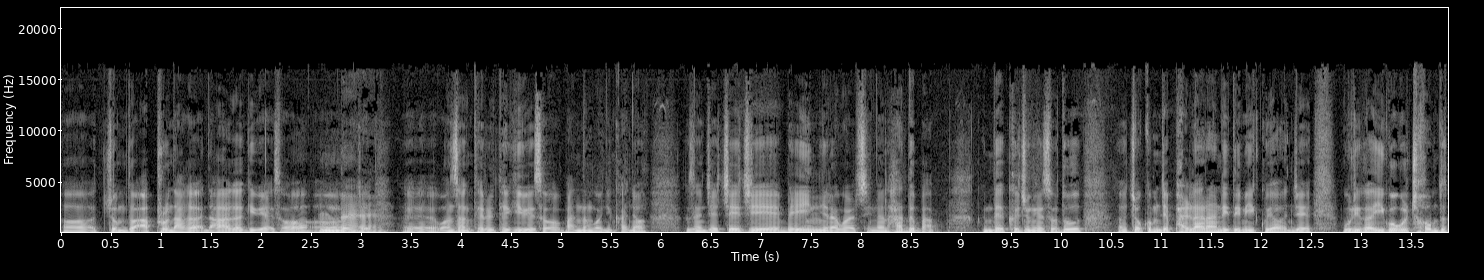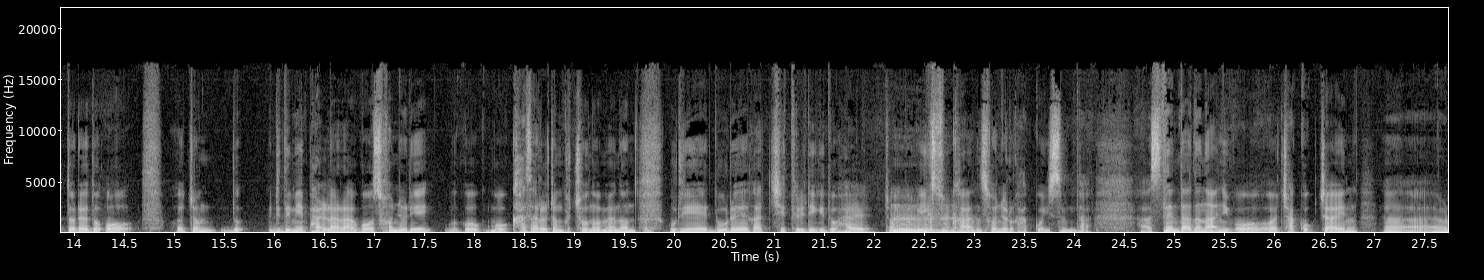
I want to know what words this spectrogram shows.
어, 좀 더 앞으로 나가, 나아가기 위해서 어, 네. 이제 에, 원상태를 되기 위해서 맞는 거니까요. 그래서 이제 재즈의 메인이라고 할 수 있는 hard bop. 근데 그 중에서도 어, 조금 이제 발랄한 리듬이 있고요. 이제 우리가 이 곡을 처음 듣더라도 어, 어, 좀 노- 리듬이 발랄하고 선율이 그뭐 가사를 좀 붙여놓으면은 우리의 노래 같이 들리기도 할 정도로 음. 익숙한 선율을 갖고 있습니다. 아, 스탠다드는 아니고 어, 작곡자인 어,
